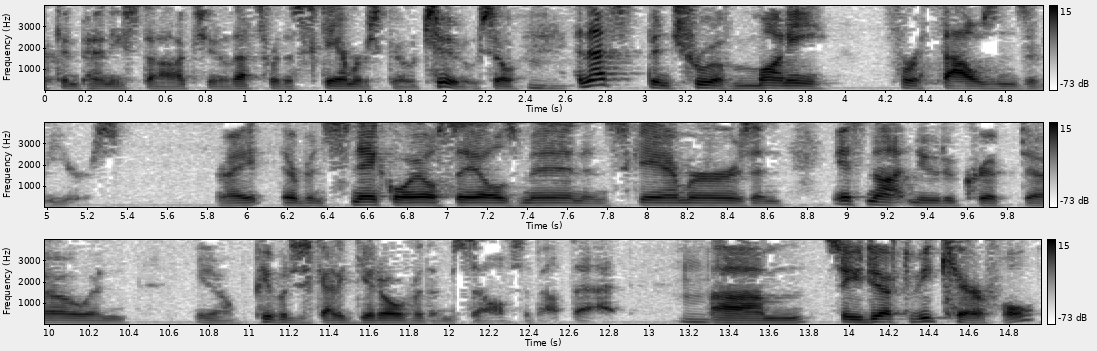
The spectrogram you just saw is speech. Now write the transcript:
American penny stocks, you know, that's where the scammers go too. So, mm. and that's been true of money for thousands of years, right? There have been snake oil salesmen and scammers, and it's not new to crypto. And, you know, people just got to get over themselves about that. Mm. Um, so you do have to be careful.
